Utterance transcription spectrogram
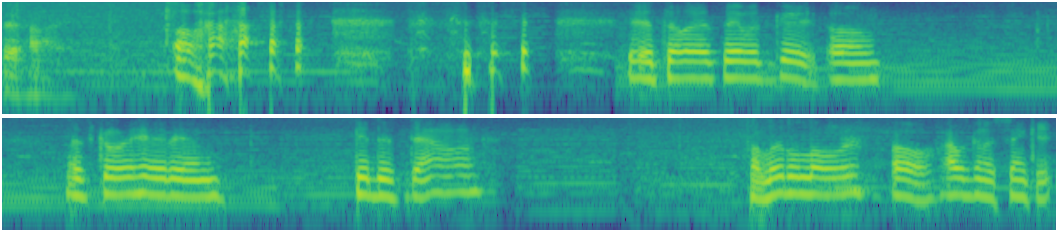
Said hi. Oh. yeah, tell her I said it was good. Um, let's go ahead and get this down a little lower. Oh, I was gonna sink it.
